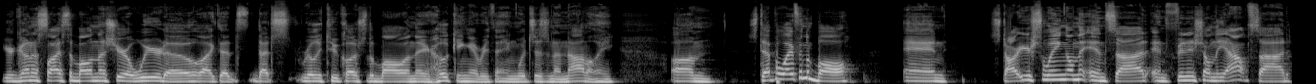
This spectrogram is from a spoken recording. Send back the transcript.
You're gonna slice the ball unless you're a weirdo like that's that's really too close to the ball and they're hooking everything, which is an anomaly um, step away from the ball and start your swing on the inside and finish on the outside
